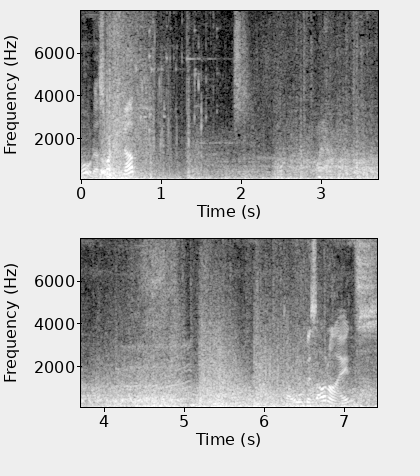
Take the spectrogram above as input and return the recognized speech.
Oh, das war knapp. Da oben ist auch noch eins.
